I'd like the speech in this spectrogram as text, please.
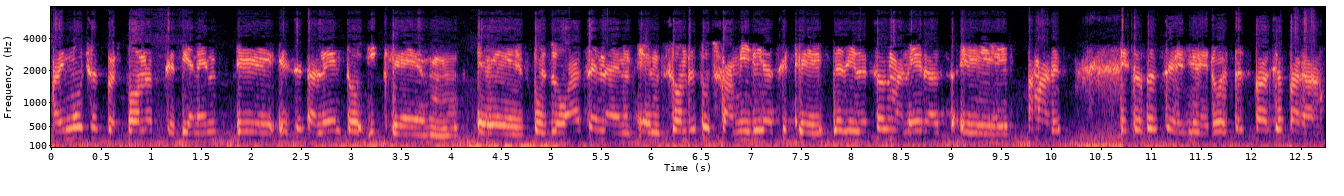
hay muchas personas que tienen eh, ese talento y que mm, eh, pues lo hacen en, en, son de sus familias y que de diversas maneras eh, entonces se generó este espacio para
